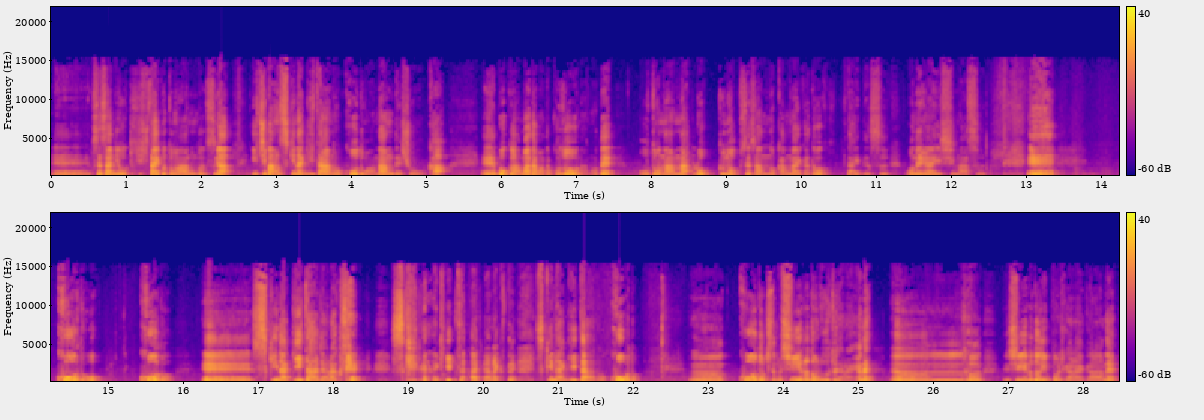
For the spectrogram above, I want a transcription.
えー布施さんにお聞きしたいことがあるのですが一番好きなギターのコードは何でしょうか、えー僕はまだまだ小僧なので大人なロックの布施さんの考え方をたいですお願いしますえーコード？コード、えー好きなギターじゃなくて、好きなギターじゃなくて、好きなギターのコード。うん、コードってってもシールドのことじゃないよね。うん、そう、シールド1本しかないからね。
